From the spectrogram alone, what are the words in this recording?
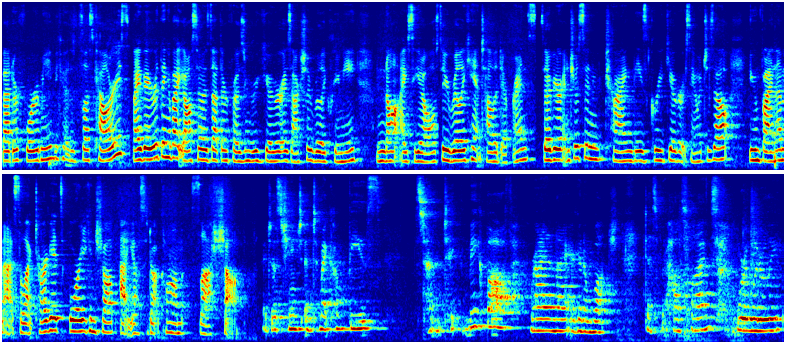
better for me because it's less calories. My favorite thing about Yasso is that their frozen Greek yogurt is actually really creamy not icy at all. So you really can't tell the difference. So if you're interested in trying these Greek yogurt sandwiches out, you can find them at select Targets or you can shop at yasso.com slash shop. I just changed into my comfies. It's time to take the makeup off. Ryan and I are gonna watch Desperate Housewives. We're literally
